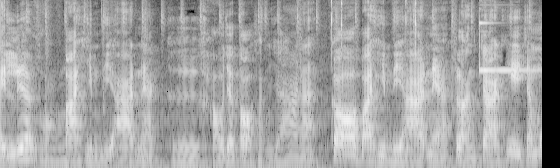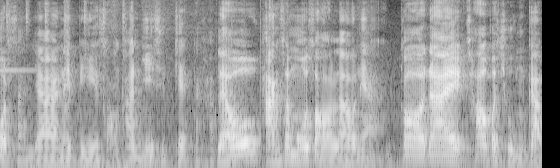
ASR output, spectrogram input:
เป็นเรื่องของบาฮิมดีอาร์ตเนี่ยคือเขาจะต่อสัญญานะ ก็บาฮิมดีอาร์ตเนี่ยหลังจากที่จะหมดสัญญาในปี 2027 นะครับ แล้วทางสโมสรเราเนี่ย ก็ได้เข้าประชุมกับ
